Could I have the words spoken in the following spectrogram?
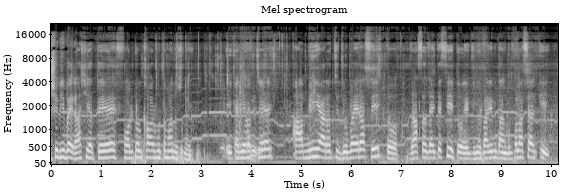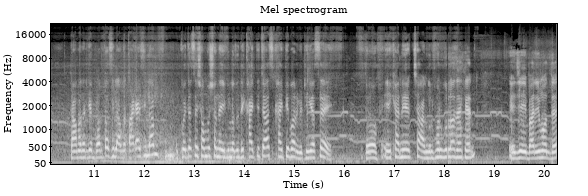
আসলে ভাই, রাশিয়াতে ফল টল খাওয়ার মতো মানুষ নাই। এখানে হচ্ছে আমি আর হচ্ছে জুবাইয়ের আছি, তো রাস্তা যাইতেছি, তো একজনের বাড়ির মধ্যে আঙ্গুল ফল আছে আর কি। তা আমাদেরকে বলতেছিল, আমরা তাকাইছিলাম, কইতেছে, সমস্যা নেই, এগুলো যদি খাইতে চাস, খাইতে পারবি, ঠিক আছে? তো এইখানে হচ্ছে আঙ্গুল ফলগুলো দেখেন, এই যে এই বাড়ির মধ্যে।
